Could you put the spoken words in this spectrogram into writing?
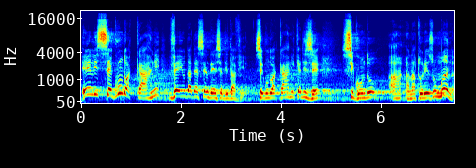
Ele, segundo a carne, veio da descendência de Davi. Segundo a carne quer dizer segundo a, a natureza humana.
